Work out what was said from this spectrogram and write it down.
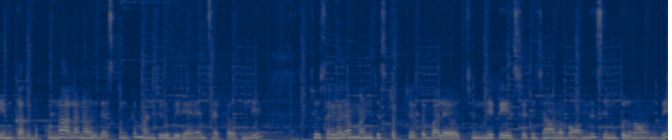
ఏం కదపకుండా అలానే వదిలేసుకుంటే మంచిగా బిర్యానీ సెట్ అవుతుంది. చూసారు కదా మంచి స్ట్రక్చర్తో భలే వచ్చింది. టేస్ట్ అయితే చాలా బాగుంది సింపుల్గా ఉంది.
